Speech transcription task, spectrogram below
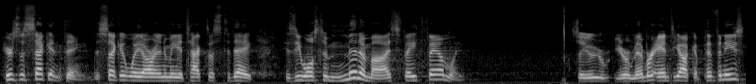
Here's the second thing the second way our enemy attacks us today is he wants to minimize faith family. So you, you remember Antioch Epiphanes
